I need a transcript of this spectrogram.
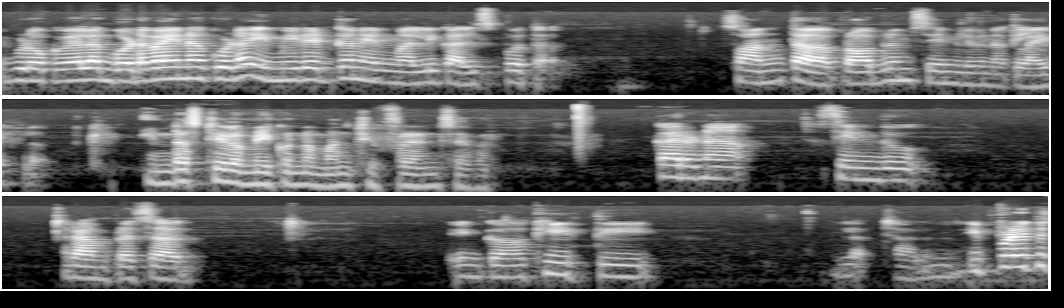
ఇప్పుడు ఒకవేళ గొడవ అయినా కూడా ఇమీడియట్గా నేను మళ్ళీ కలిసిపోతా. సో అంత ప్రాబ్లమ్స్ ఏం లేవు నాకు లైఫ్లో ఇండస్ట్రీలో మీకున్న మంచి ఫ్రెండ్స్ ఎవరు? కరుణ సింధు రామ్ ప్రసాద్ ఇంకా కీర్తి ఇలా చాలా మంది. ఇప్పుడైతే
